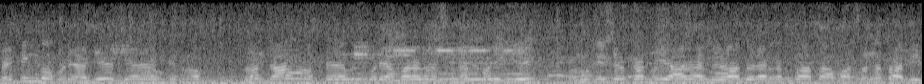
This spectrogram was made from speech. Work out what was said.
ફેટિંગમાં પડ્યા છે ત્યારે કેટલા ત્રણ ચાર વર્ષ થયા એમ પડ્યા અમારા ઘરે સનત પડી ગઈ મોદી સરકાર જે આવ્યા મેળા બેળા કરતા હતા. સનત આપી.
